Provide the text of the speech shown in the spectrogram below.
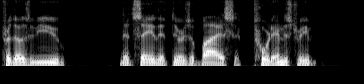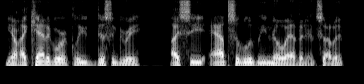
for those of you that say that there's a bias toward industry, you know, I categorically disagree. I see absolutely no evidence of it.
